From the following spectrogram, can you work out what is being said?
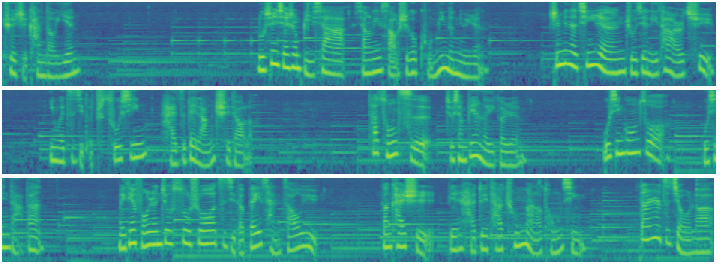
却只看到烟。”鲁迅先生笔下，祥林嫂是个苦命的女人，身边的亲人逐渐离她而去，因为自己的粗心，孩子被狼吃掉了。她从此就像变了一个人，无心工作，无心打扮，每天逢人就诉说自己的悲惨遭遇。刚开始，别人还对她充满了同情，但日子久了，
